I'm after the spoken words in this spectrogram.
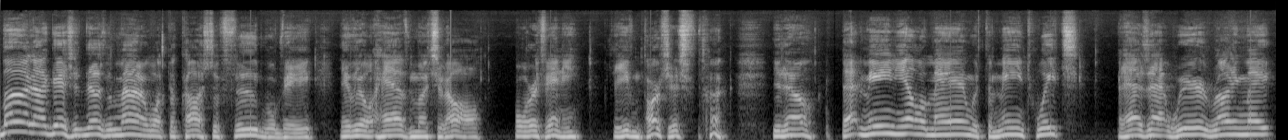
But I guess it doesn't matter what the cost of food will be if we don't have much at all, or if any, to even purchase. you know, that mean yellow man with the mean tweets that has that weird running mate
